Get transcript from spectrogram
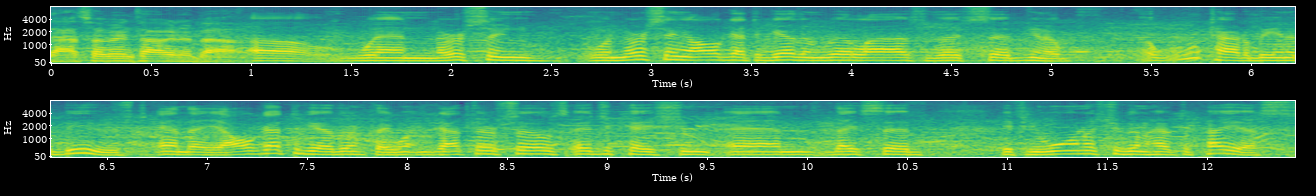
that's what I've been talking about. uh, when nursing when nursing all got together and realized they said you know "Oh, we're tired of being abused and they all got together they went and got themselves education and they said if you want us you're going to have to pay us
